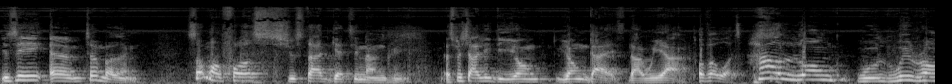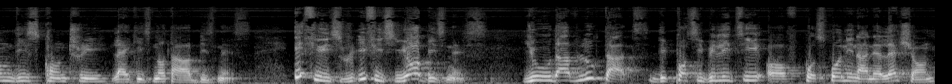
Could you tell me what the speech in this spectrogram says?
You see, um, Chamberlain, some of us should start getting angry, especially the young young guys that we are. Over what? How long will we run this country like it's not our business? If it's, if it's your business, you would have looked at the possibility of postponing an election.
